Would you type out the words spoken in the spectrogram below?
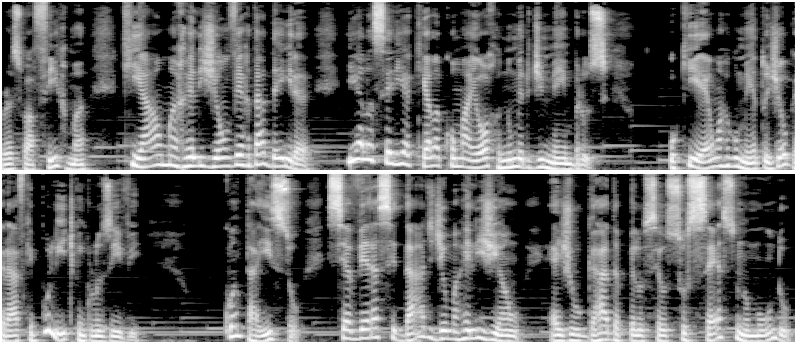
Russell afirma, que há uma religião verdadeira e ela seria aquela com maior número de membros, o que é um argumento geográfico e político, inclusive. Quanto a isso, se a veracidade de uma religião é julgada pelo seu sucesso no mundo,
